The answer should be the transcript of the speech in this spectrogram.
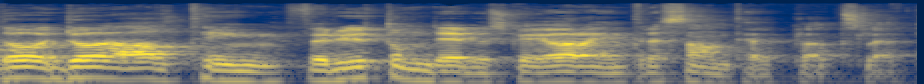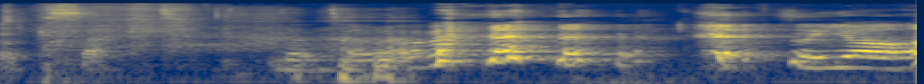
Då, då är allting förutom det du ska göra intressant helt plötsligt. Exakt, den tar över. så ja,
